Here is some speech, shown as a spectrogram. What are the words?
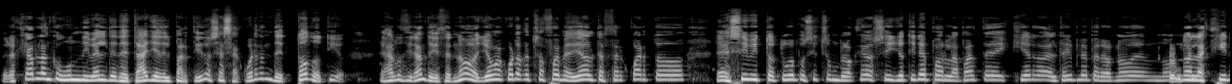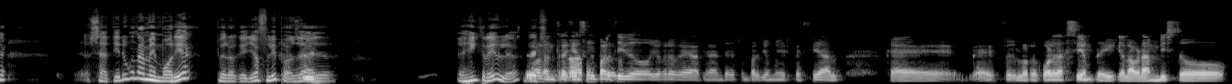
Pero es que hablan con un nivel de detalle del partido, o sea, se acuerdan de todo, tío. Es alucinante. Dicen, no, yo me acuerdo que esto fue mediado del tercer cuarto. Eh, sí, Víctor, tú me pusiste un bloqueo. Sí, yo tiré por la parte izquierda del triple, pero no, no, no en la esquina. O sea, tienen una memoria, pero que yo flipo. O sea, es, es increíble. ¿eh? Bueno, entre que es un partido, yo creo que al final es un partido muy especial que esto lo recuerdas siempre y que lo habrán visto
